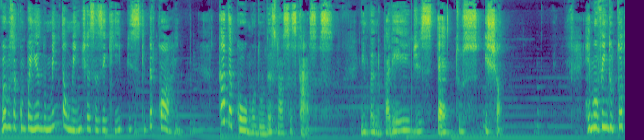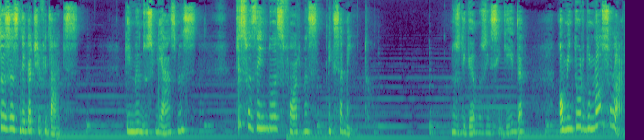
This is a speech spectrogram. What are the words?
Vamos acompanhando mentalmente essas equipes que percorrem cada cômodo das nossas casas, limpando paredes, tetos e chão, removendo todas as negatividades, queimando os miasmas, desfazendo as formas pensamento. Nos ligamos em seguida ao mentor do nosso lar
